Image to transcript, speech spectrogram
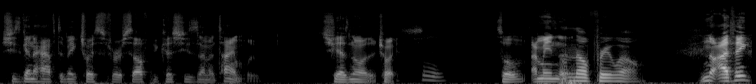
she's gonna have to make choices for herself because she's in a time loop. She has no other choice. Hmm. So I mean, no free will. no, I think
